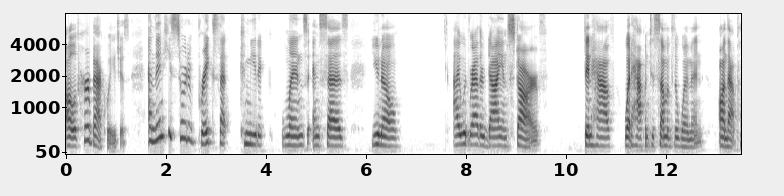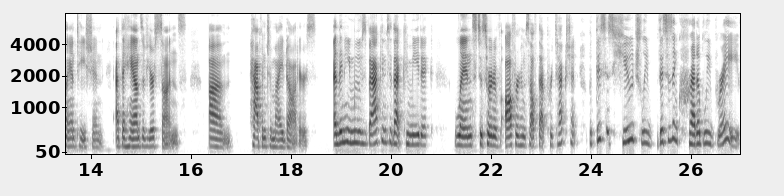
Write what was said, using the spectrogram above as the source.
all of her back wages. And then he sort of breaks that comedic lens and says, you know, I would rather die and starve than have what happened to some of the women on that plantation at the hands of your sons um, happen to my daughters. And then he moves back into that comedic lens to sort of offer himself that protection. But this is hugely, this is incredibly brave.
